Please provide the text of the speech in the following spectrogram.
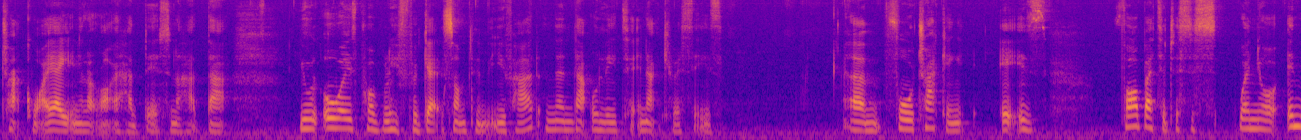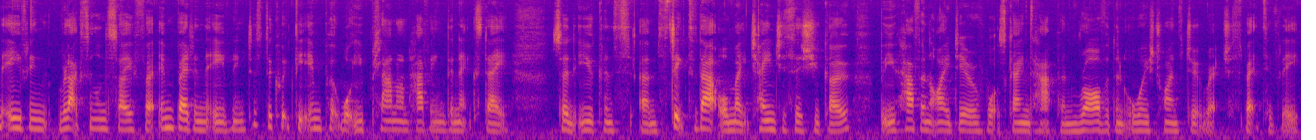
track what I ate. And you're like, right, I had this and I had that. You'll always probably forget something that you've had and then that will lead to inaccuracies. Um, for tracking, it is far better just to, when you're in the evening, relaxing on the sofa, in bed in the evening, just to quickly input what you plan on having the next day so that you can um, stick to that or make changes as you go, but you have an idea of what's going to happen rather than always trying to do it retrospectively.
